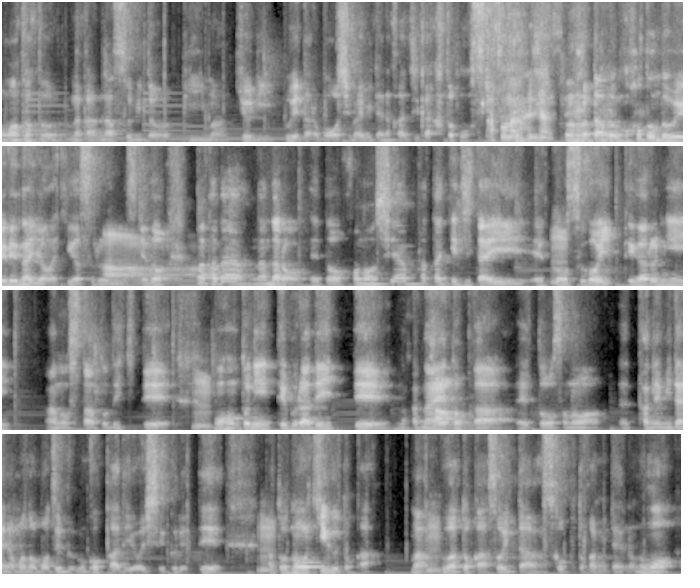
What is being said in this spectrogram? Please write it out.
トマトとなんかナスビとピーマン、キュウリ植えたらもうおしまいみたいな感じかなと思うんですけど、あそんな感じなんですね。う ん多分ほとんど植えれないような気がするんですけど、あー。まあ、ただ、なんだろう、えっと、このシェア畑自体、えっと、うん。すごい手軽にあのスタートできて、うん。もう本当に手ぶらで行って、なんか苗とか、えっと、そのえ種みたいなものも全部向こう側で用意してくれて、うん。あと農機具とか、まあ、うん。不和とか、そういったスコップとかみたいなのも、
